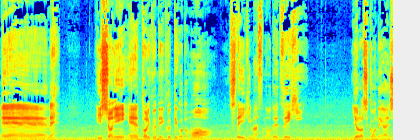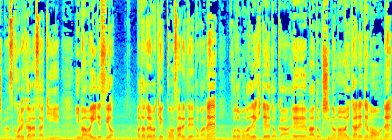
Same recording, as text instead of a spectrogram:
えー、ね、一緒に、えー、取り組んでいくってこともしていきますので、ぜひ、よろしくお願いします。これから先、今はいいですよ。まあ、例えば結婚されてとかね、子供ができてとか、えー、まあ、独身のまま行かれてもね、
